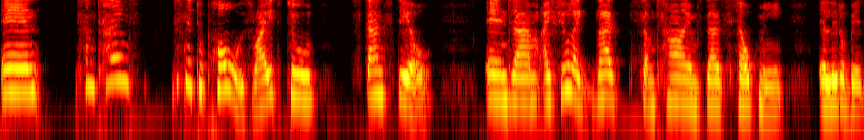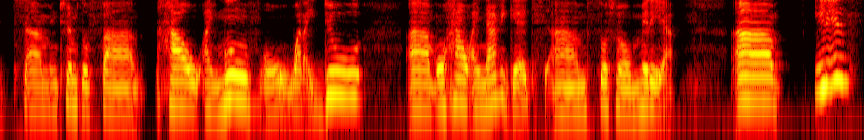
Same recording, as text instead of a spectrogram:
And sometimes just need to pause, right? To stand still. And um, I feel like that sometimes does help me a little bit um, in terms of uh, how I move or what I do um, or how I navigate um, social media. Um, it is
